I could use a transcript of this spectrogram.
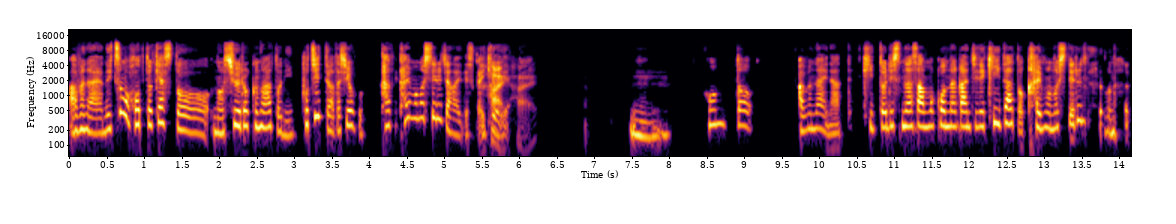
ー危ない。あの、いつもホットキャストの収録の後に、ポチって私よくか買い物してるじゃないですか、勢いで。はいはい。うん。ほんと、危ないなって。きっとリスナーさんもこんな感じで聞いた後買い物してるんだろうなっ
